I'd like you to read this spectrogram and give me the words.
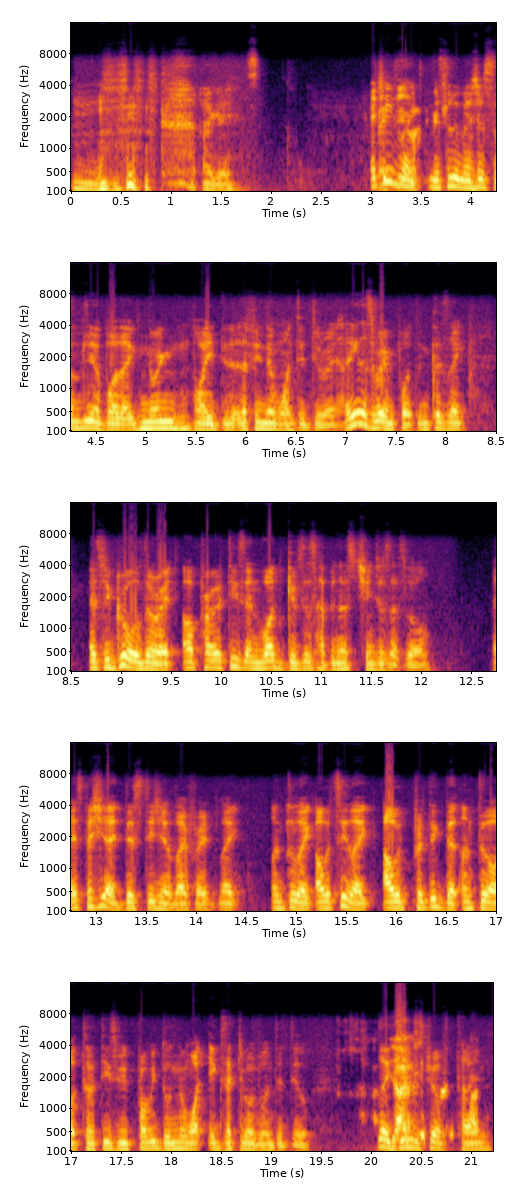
Hmm. okay. Actually, Thank you. like recently mentioned something about like knowing what you do, the thing they want to do, right? I think that's very important because like as we grow older, right, our priorities and what gives us happiness changes as well. Like, especially at this stage in our life, right? Like until like I would say like I would predict that until our thirties we probably don't know what exactly what we want to do. So, like Yeah, during this period of time,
